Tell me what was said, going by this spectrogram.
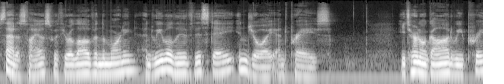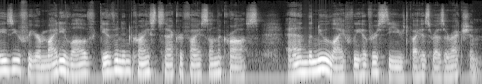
Satisfy us with your love in the morning, and we will live this day in joy and praise. Eternal God, we praise you for your mighty love given in Christ's sacrifice on the cross and the new life we have received by his resurrection.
